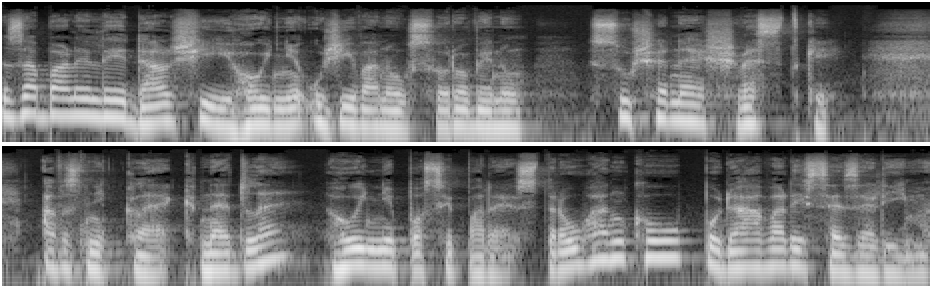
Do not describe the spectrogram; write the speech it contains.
zabalili další hojně užívanou surovinu, sušené švestky a vzniklé knedle, hojně posypané strouhankou, podávali se zelím.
